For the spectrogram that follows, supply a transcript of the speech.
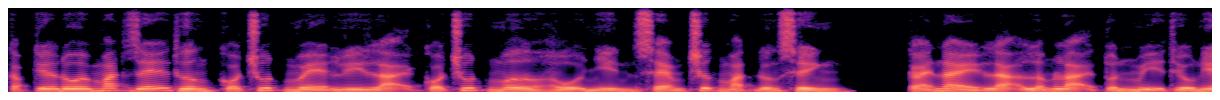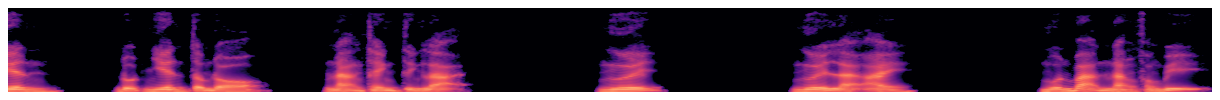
Cặp kia đôi mắt dễ thương có chút mê ly lại có chút mơ hồ nhìn xem trước mặt đường sinh, cái này lạ lẫm lại tuấn mỹ thiếu niên, đột nhiên tầm đó, nàng thanh tỉnh lại. Ngươi, ngươi là ai? Muốn bản năng phong bị,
